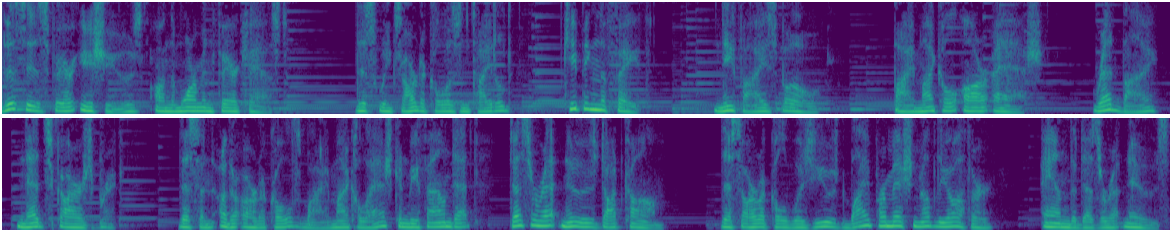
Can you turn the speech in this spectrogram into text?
This is Fair Issues on the Mormon Faircast. This week's article is entitled Keeping the Faith Nephi's Bow by Michael R. Ash, read by Ned Scarisbrick. This and other articles by Michael Ash can be found at DeseretNews.com. This article was used by permission of the author and the Deseret News.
